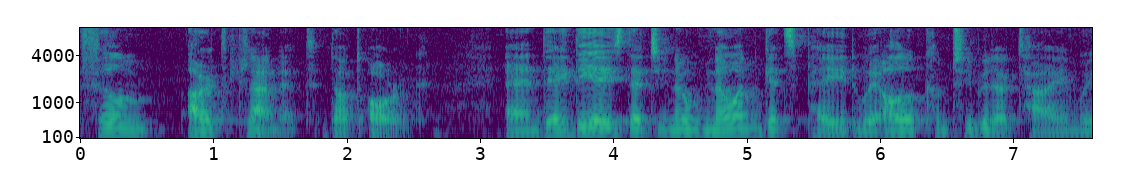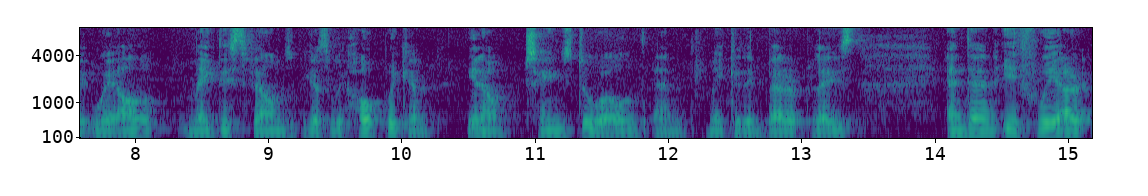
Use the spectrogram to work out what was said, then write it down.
filmartplanet.org. And the idea is that you know no one gets paid. We all contribute our time. We, we all make these films because we hope we can you know change the world and make it a better place. And then if we are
